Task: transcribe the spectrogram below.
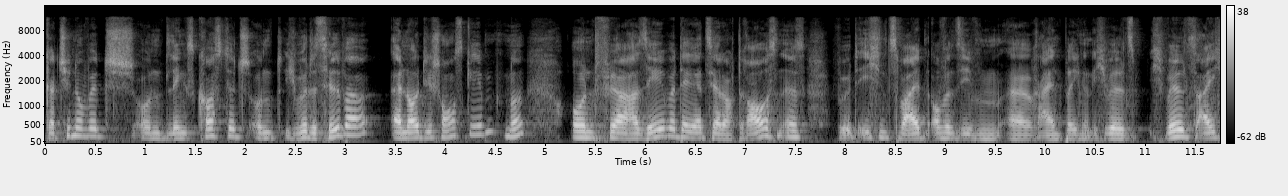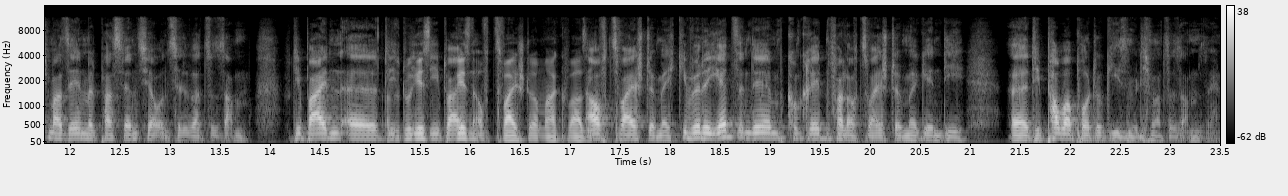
Gacinovic und links Kostic und ich würde Silva erneut die Chance geben. Ne? Und für Hasebe, der jetzt ja noch draußen ist, würde ich einen zweiten Offensiven äh, reinbringen. Und ich will es ich will's eigentlich mal sehen mit Paciencia und Silva zusammen. Die beiden, äh, die, also du gehst, die, die beiden, gehst auf zwei Stürmer quasi. Auf zwei Stürmer. Ich würde jetzt in dem konkreten Fall auf zwei Stürmer gehen, die, äh, die Power-Portugiesen will ich mal zusammen sehen.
